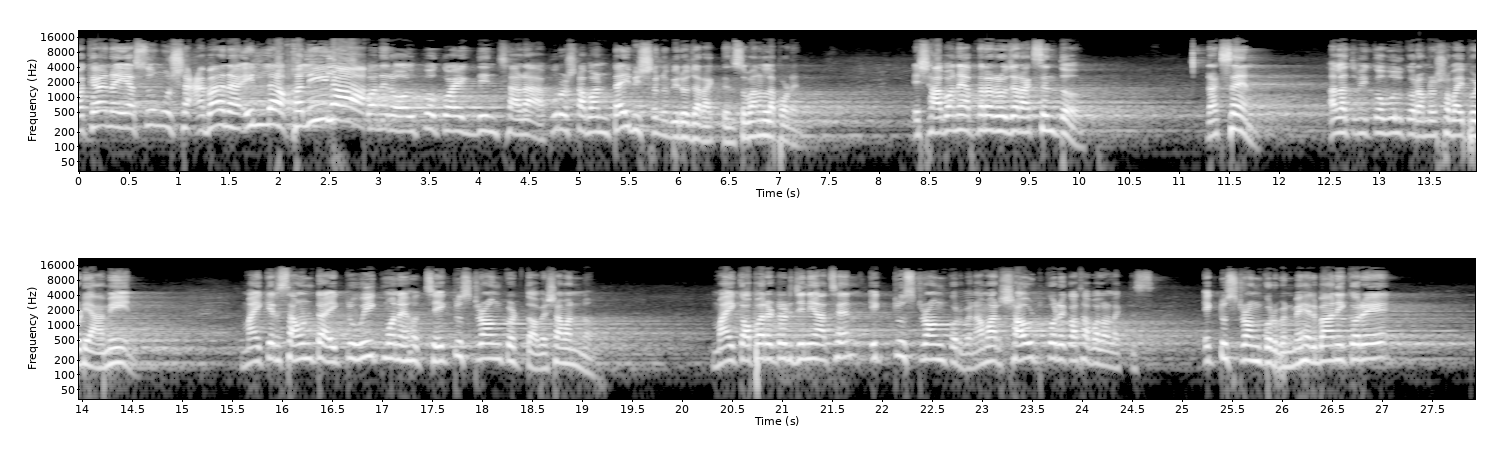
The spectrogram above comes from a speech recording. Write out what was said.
ওয়াকানা ইয়াসুমু শাবানা ইল্লা খালিলা। শাবানের অল্প কয়েকদিন ছাড়া পুরো শাবানটাই বিশ্বনবী রোজা রাখতেন, সুবহানাল্লাহ পড়েন। এই শাবানে আপনারা রোজা রাখছেন তো? রাখছেন? আল্লাহ তুমি কবুল করো, আমরা সবাই পড়ি, আমিন। মাইকের সাউন্ডটা একটু উইক মনে হচ্ছে, একটু স্ট্রং করতে হবে, সামান্য। মাইক অপারেটর যিনি আছেন, একটু স্ট্রং করবেন, আমার শাউট করে কথা বলা লাগতেছে। একটু স্ট্রং করবেন, মেহরবানি করে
